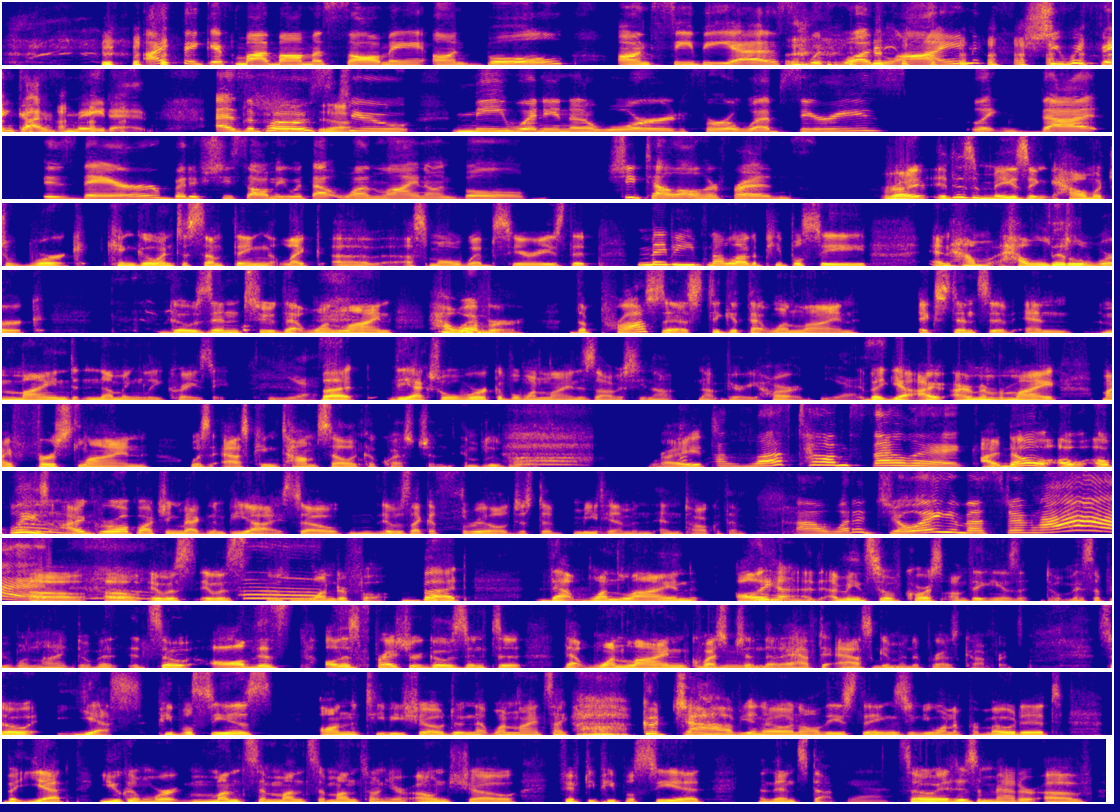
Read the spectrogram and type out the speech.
I think if my mama saw me on Bull on CBS with one line, she would think I've made it, as opposed yeah. to me winning an award for a web series. Like that is there. But if she saw me with that one line on Bull, she'd tell all her friends. right? It is amazing how much work can go into something like a, a, small web series that maybe not a lot of people see, and how how little work goes into that one line. However, mm-hmm. the process to get that one line extensive and mind-numbingly crazy. Yes. But the actual work of a one line is obviously not not very hard. Yes. But yeah, I, I remember my my first line was asking Tom Selleck a question in Blue. Right? I love Tom Selleck. I know. Oh, oh, please. I grew up watching Magnum PI, so it was like a thrill just to meet him and, and talk with him. Oh, what a joy you must have had. Oh, oh, it was it was it was wonderful. But that one line, all he had, I mean, so of course I'm thinking is don't mess up your one line. Don't mess it's so all this all this pressure goes into that one line question mm-hmm. that I have to ask mm-hmm. him in the press conference. So yes, people see us on the TV show doing that one line. It's like, oh, good job, you know, and all these things, and you want to promote it. But yet you can work months and months and months on your own show. 50 people see it and then stop. Yeah. So it is a matter of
